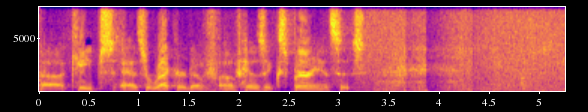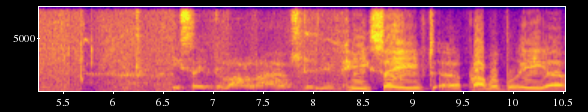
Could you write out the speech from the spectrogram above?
uh, keeps as a record of, of his experiences. He saved a lot of lives, didn't he? He saved uh, probably, uh,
